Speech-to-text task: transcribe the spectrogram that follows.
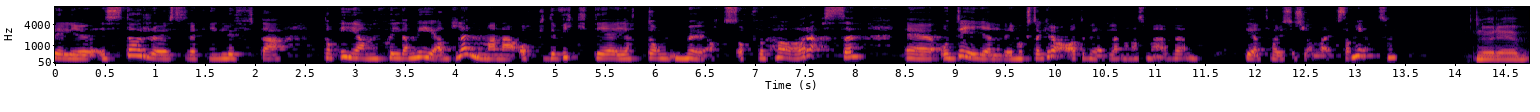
vill ju i större utsträckning lyfta de enskilda medlemmarna och det viktiga är att de möts och får höras. Eh, och det gäller i högsta grad medlemmarna som även deltar i social verksamhet. Nu är det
